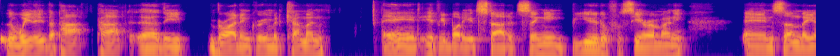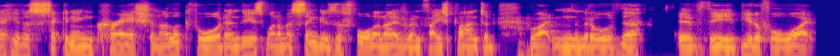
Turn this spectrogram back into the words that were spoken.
the wedding the part part uh, the bride and groom had come in and everybody had started singing. Beautiful ceremony. And suddenly I hear the sickening crash, and I look forward, and there's one of my singers has fallen over and face planted right in the middle of the of the beautiful white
